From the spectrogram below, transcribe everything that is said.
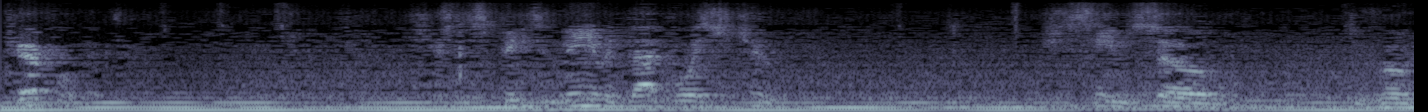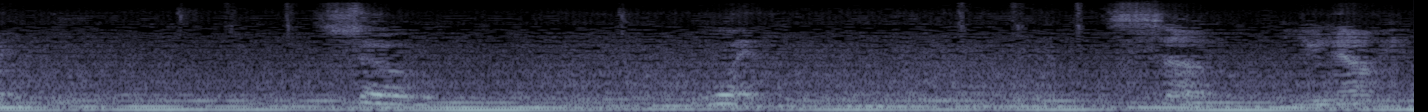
Be careful, Victor. She used to speak to me with that voice, too. She seemed so devoted. So loyal. So, you know him.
